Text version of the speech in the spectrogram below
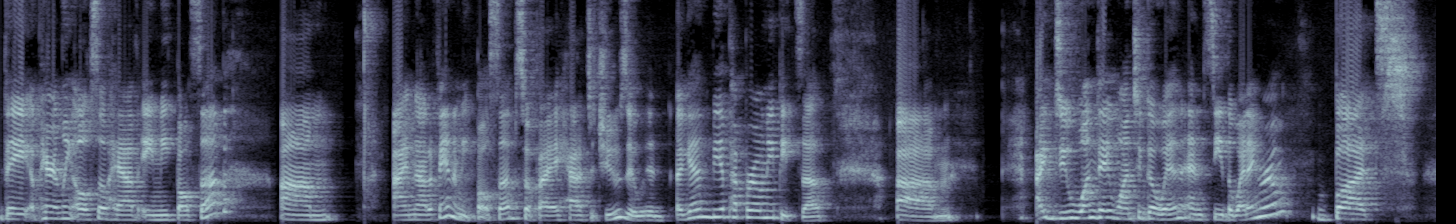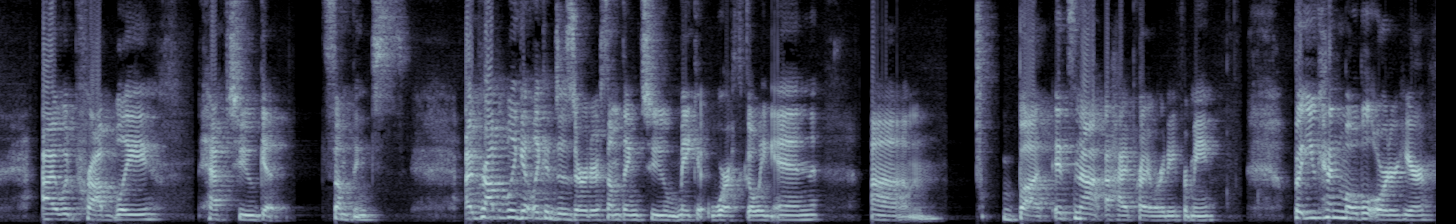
They apparently also have a meatball sub um, I'm not a fan of meatball subs, so if I had to choose, it would again be a pepperoni pizza. Um, I do one day want to go in and see the wedding room, but I would probably have to get something. I'd probably get like a dessert or something to make it worth going in. Um, but it's not a high priority for me. But you can mobile order here.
